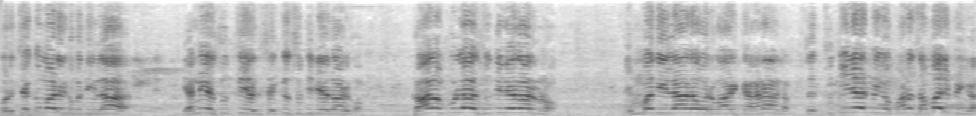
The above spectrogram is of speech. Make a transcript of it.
ஒரு செக்கு மாடு இருக்கு பார்த்தீங்களா எண்ணெயை சுற்றி அது செக்கு சுற்றிட்டே தான் இருக்கும். காலம் ஃபுல்லாக சுத்தினே தான் இருக்கணும். நிம்மதி இல்லாத ஒரு வாழ்க்கை. ஆனால் அந்த சு- இருப்பீங்க. பணம் சம்பாதிப்பீங்க.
